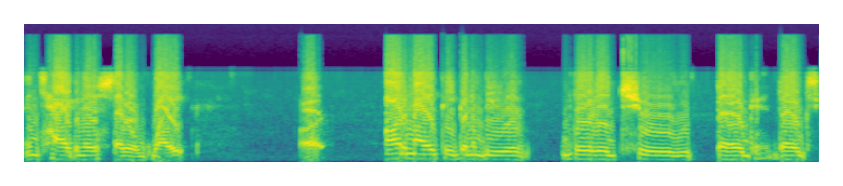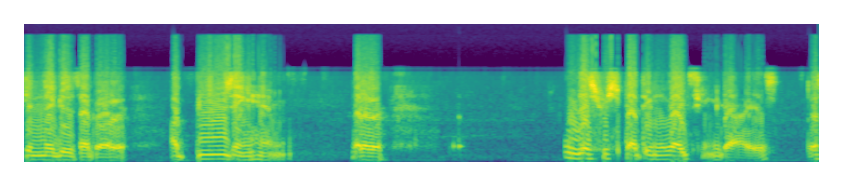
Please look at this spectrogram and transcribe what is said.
antagonists that are white are automatically going to be reverted to thug, dark skinned niggas that are abusing him, that are disrespecting light skinned guys. The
